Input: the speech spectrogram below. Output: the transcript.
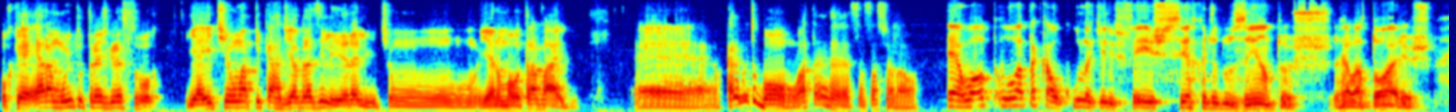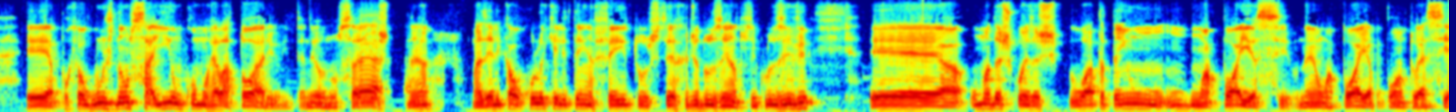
Porque era muito transgressor. E aí tinha uma picardia brasileira ali, tinha um. ia numa outra vibe. É, o cara é muito bom, o OTA é sensacional. É, o, o ATA calcula que ele fez cerca de 200 relatórios, é, porque alguns não saíam como relatório, entendeu? Não saía, é. né? Mas ele calcula que ele tenha feito cerca de 200. Inclusive, é, uma das coisas, o ATA tem um, um, um apoia-se, né, um apoia.se,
